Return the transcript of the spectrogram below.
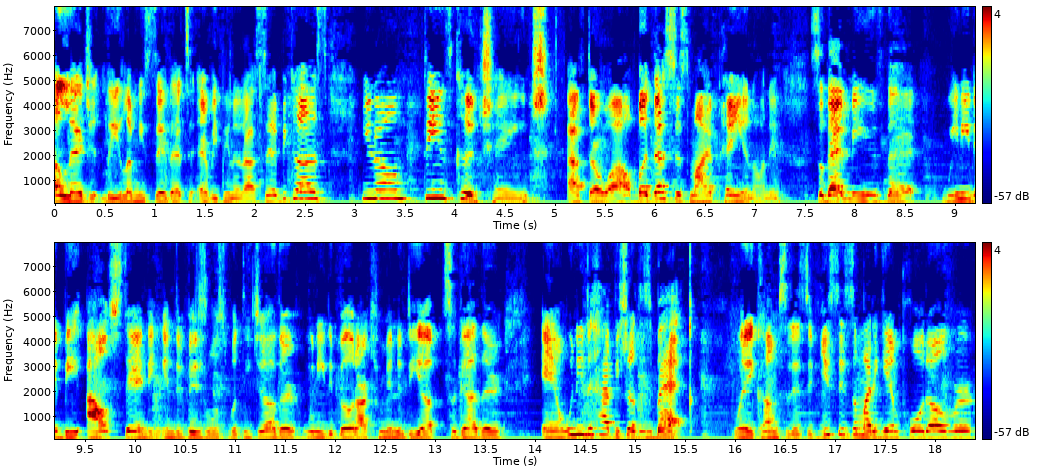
Allegedly, let me say that to everything that I said because you know things could change after a while, but that's just my opinion on it. So that means that we need to be outstanding individuals with each other. We need to build our community up together, and we need to have each other's back when it comes to this. If you see somebody getting pulled over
